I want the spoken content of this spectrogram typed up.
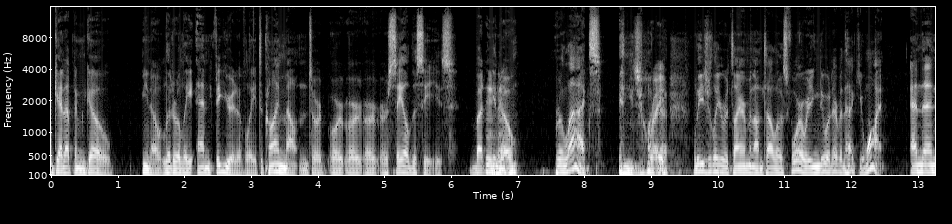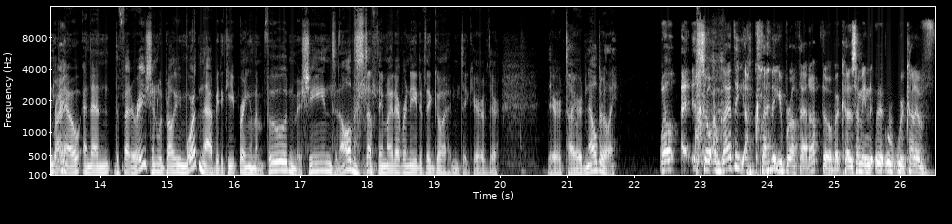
get up and go, you know, literally and figuratively to climb mountains or or or, or, or sail the seas. But mm-hmm. you know, relax enjoy right. a leisurely retirement on Talos 4 where you can do whatever the heck you want. And then, right. you know, and then the Federation would probably be more than happy to keep bringing them food and machines and all the stuff they might ever need if they go ahead and take care of their their tired and elderly. Well, uh, so I'm glad that I'm glad that you brought that up though, because I mean we're kind of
